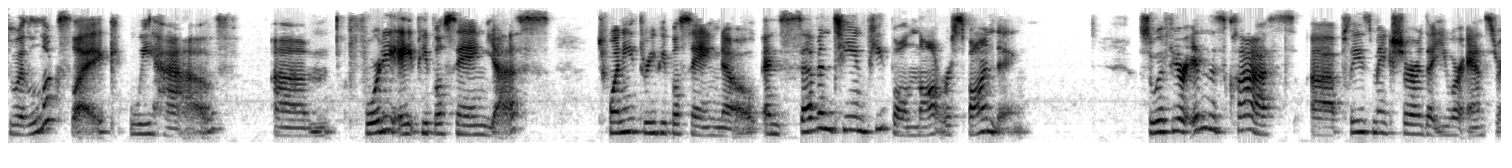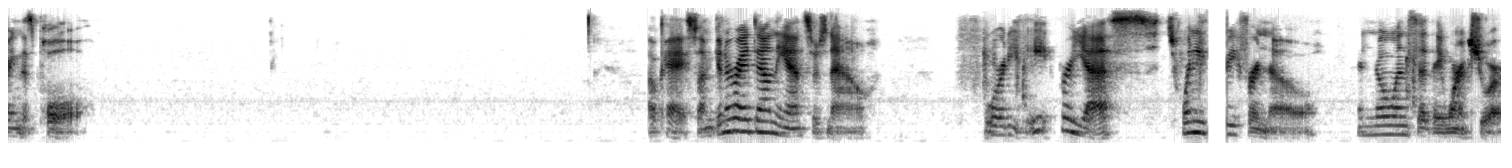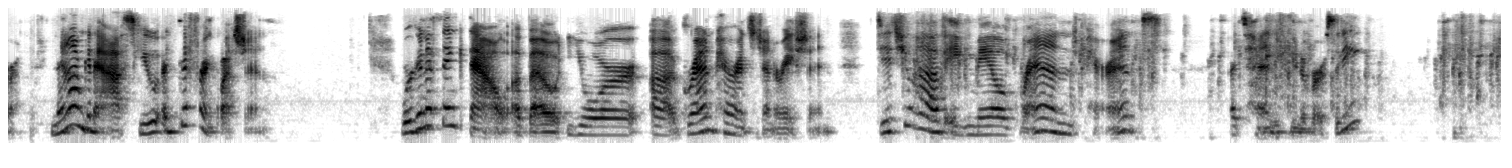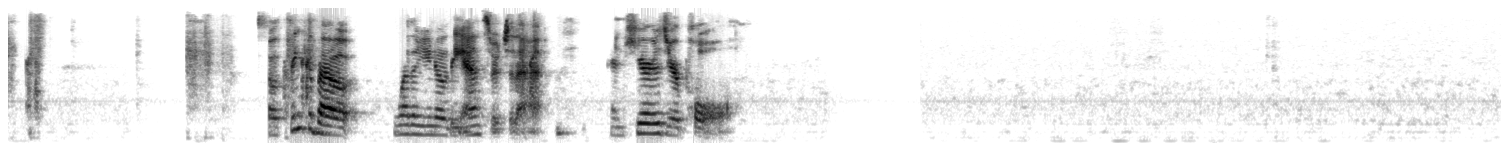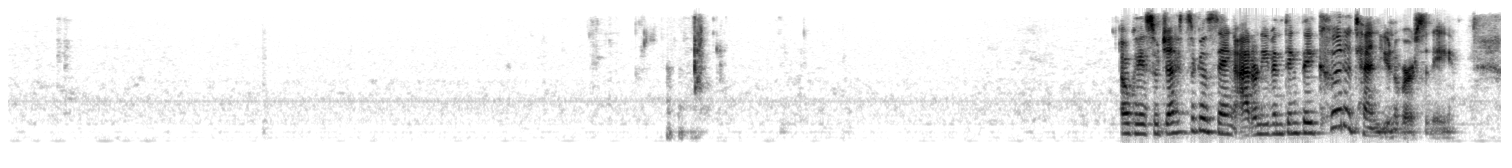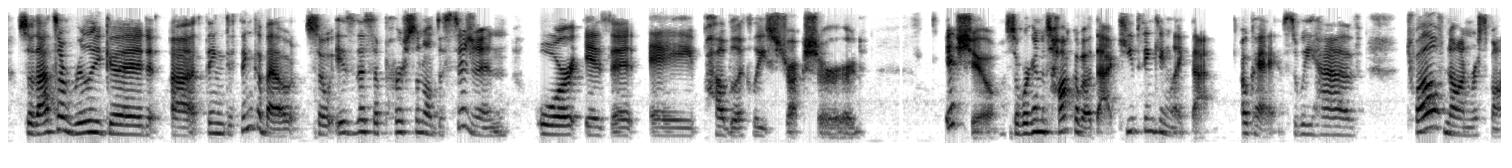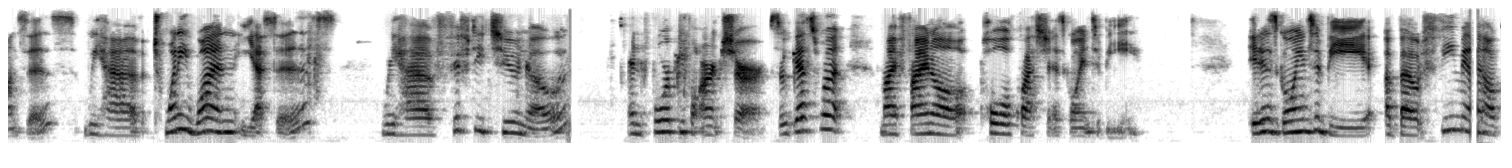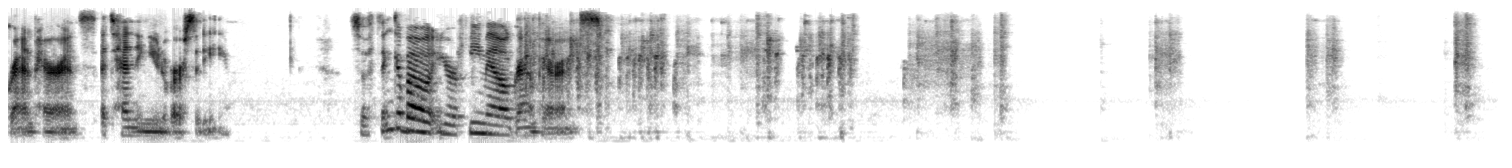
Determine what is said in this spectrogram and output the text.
So it looks like we have um, 48 people saying yes, 23 people saying no, and 17 people not responding. So if you're in this class, uh, please make sure that you are answering this poll. Okay, so I'm going to write down the answers now. 48 for yes, 23 for no and no one said they weren't sure. Now I'm going to ask you a different question. We're going to think now about your uh, grandparents' generation. Did you have a male grandparent attend university? So think about whether you know the answer to that. And here's your poll. Okay, so Jessica's saying, I don't even think they could attend university. So that's a really good uh, thing to think about. So is this a personal decision or is it a publicly structured issue? So we're going to talk about that. Keep thinking like that. Okay, so we have 12 non-responses. We have 21 yeses. We have 52 no's. and four people aren't sure. So guess what my final poll question is going to be? It is going to be about female grandparents attending university. So think about your female grandparents.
